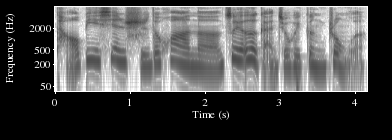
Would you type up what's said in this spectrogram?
逃避现实的话呢，罪恶感就会更重了。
